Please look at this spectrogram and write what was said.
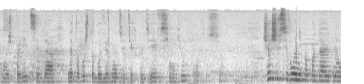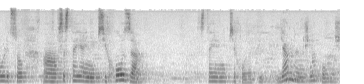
помощь полиции, да, для того, чтобы вернуть этих людей в семью, вот и все. Чаще всего они попадают на улицу а, в состоянии психоза, состоянии психоза. Явно нужна помощь.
